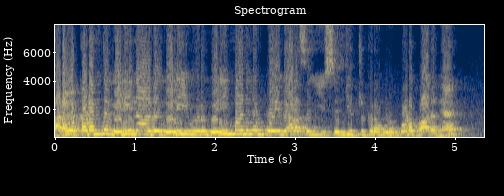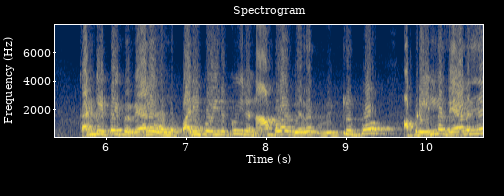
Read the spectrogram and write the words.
கடல் கடந்து வெளிநாடு வெளியூர் வெளி மாநிலம் போய் வேலை செஞ்சு செஞ்சுட்டு இருக்கிறவங்களுக்கு கூட பாருங்க கண்டிப்பா இப்ப வேலை ஒண்ணு பறி போயிருக்கும். இல்ல நாமளா விர விட்டுருப்போம். அப்படி இல்ல வேலையே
